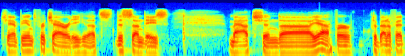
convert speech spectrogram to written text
Champions for Charity. That's this Sunday's match, and uh, yeah, for to benefit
